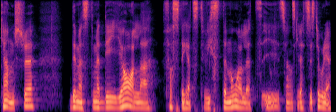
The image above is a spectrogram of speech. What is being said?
kanske det mest mediala fastighetstvistemålet i svensk rättshistoria.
